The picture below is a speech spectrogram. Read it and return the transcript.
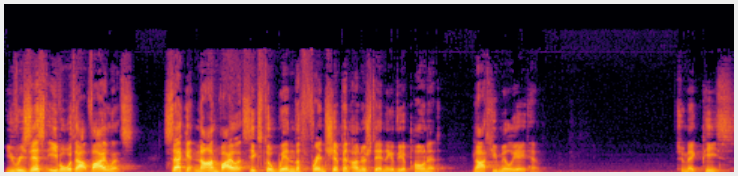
You resist evil without violence. Second, nonviolence seeks to win the friendship and understanding of the opponent, not humiliate him. To make peace.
